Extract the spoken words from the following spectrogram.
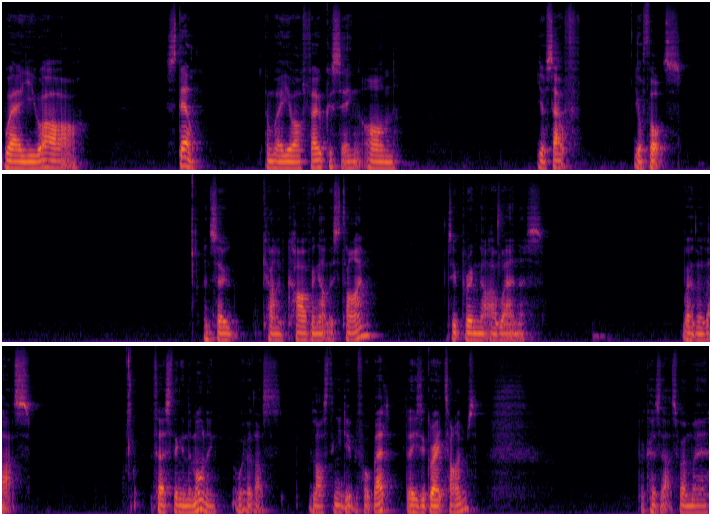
where you are still and where you are focusing on yourself, your thoughts. And so, kind of carving out this time to bring that awareness, whether that's first thing in the morning, whether that's last thing you do before bed. These are great times because that's when we're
